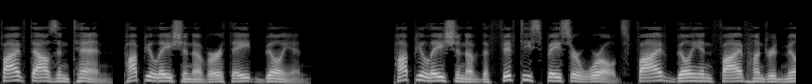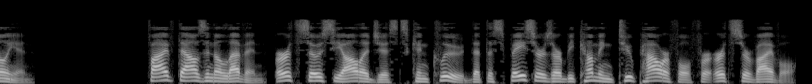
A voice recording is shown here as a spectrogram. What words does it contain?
5010, population of Earth 8 billion Population of the 50 spacer worlds 5,500,000,000. 5011, Earth sociologists conclude that the spacers are becoming too powerful for Earth survival.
